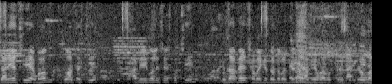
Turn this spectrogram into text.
দাঁড়িয়েছি এবং দোয়া চাচ্ছি আমি এই বলে শেষ করছি সবাইকে ধন্যবাদ জানিয়ে আমি আমার বক্তব্য আল্লাহ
